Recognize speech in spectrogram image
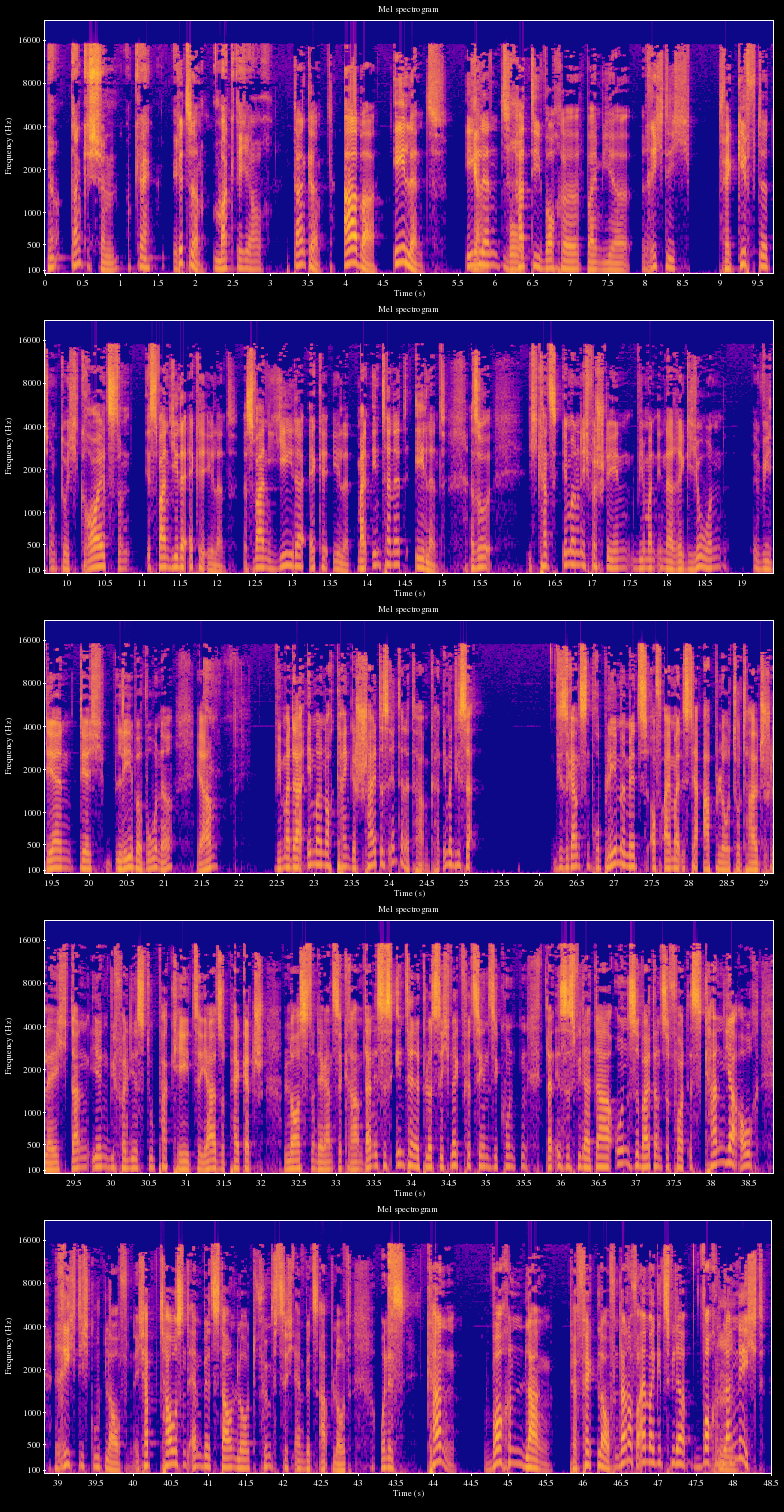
Ja, danke schön. Okay. Ich Bitte. mag dich auch. Danke. Aber Elend. Elend Ja, hat die Woche bei mir richtig vergiftet und durchkreuzt und es war in jeder Ecke Elend. Es war in jeder Ecke Elend. Mein Internet Elend. Also ich kann es immer noch nicht verstehen, wie man in einer Region wie der, in der ich lebe, wohne, ja, wie man da immer noch kein gescheites Internet haben kann. Immer diese diese ganzen Probleme mit, auf einmal ist der Upload total schlecht, dann irgendwie verlierst du Pakete, ja, also Package lost und der ganze Kram, dann ist das Internet plötzlich weg für 10 Sekunden, dann ist es wieder da und so weiter und so fort. Es kann ja auch richtig gut laufen. Ich habe 1000 Mbits Download, 50 Mbits Upload und es kann wochenlang perfekt laufen. Dann auf einmal geht's wieder wochenlang Hm. nicht.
